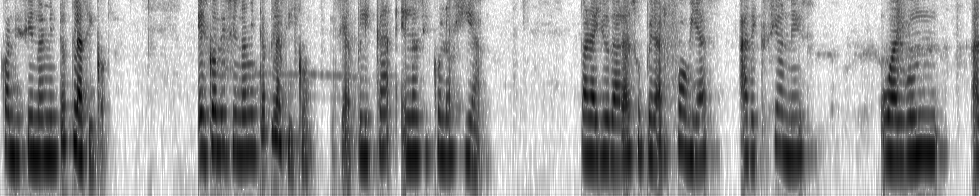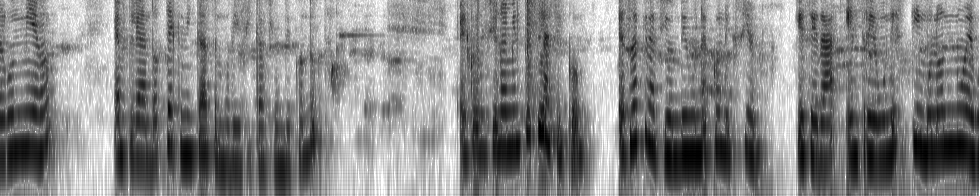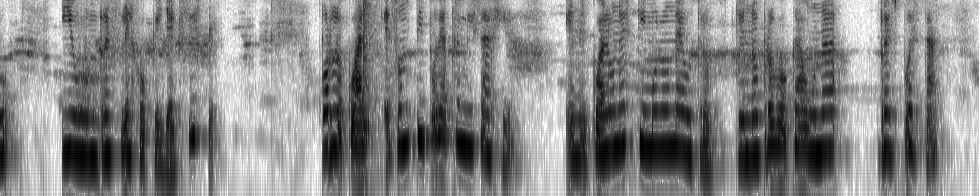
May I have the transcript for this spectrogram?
Condicionamiento clásico. El condicionamiento clásico se aplica en la psicología para ayudar a superar fobias, adicciones o algún, algún miedo empleando técnicas de modificación de conducta. El condicionamiento clásico es la creación de una conexión que se da entre un estímulo nuevo y un reflejo que ya existe. Por lo cual es un tipo de aprendizaje en el cual un estímulo neutro que no provoca una respuesta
